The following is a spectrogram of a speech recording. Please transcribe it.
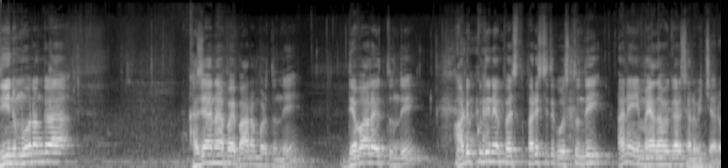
దీని మూలంగా ఖజానాపై భారం పడుతుంది దివాలా ఎత్తుంది అడుక్కు తినే పరిస్థి- పరిస్థితికి వస్తుంది అని మేధావి గారు సెలవిచ్చారు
